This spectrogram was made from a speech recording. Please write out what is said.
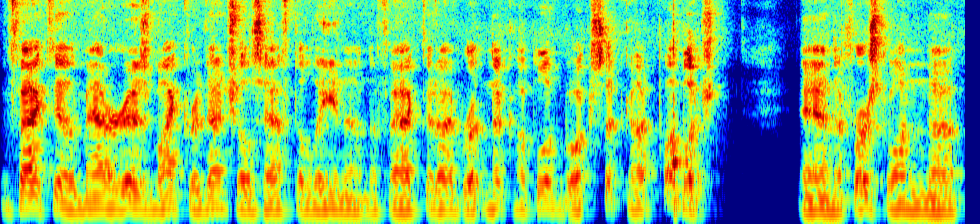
the fact of the matter is, my credentials have to lean on the fact that I've written a couple of books that got published. And the first one uh,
